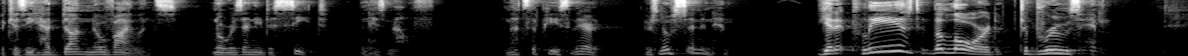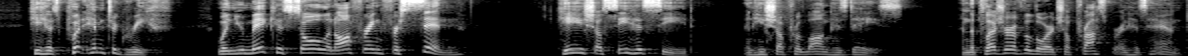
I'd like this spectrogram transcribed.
because he had done no violence, nor was any deceit in his mouth. And that's the piece there. There's no sin in him. Yet it pleased the Lord to bruise him. He has put him to grief. When you make his soul an offering for sin, he shall see his seed, and he shall prolong his days. And the pleasure of the Lord shall prosper in his hand.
